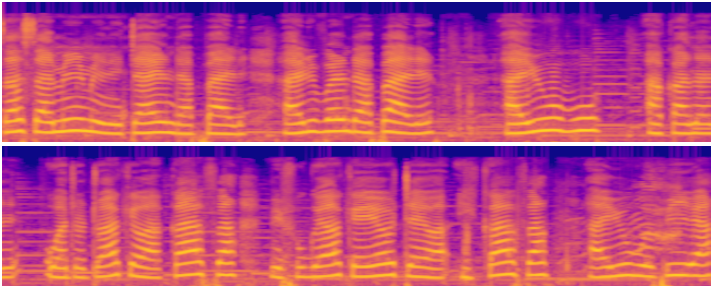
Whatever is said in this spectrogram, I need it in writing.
Sasa mimi nitaenda pale. Alivyoenda pale, Ayubu akana watoto wake wakafa, mifugo yake yote wa- ikafa. Ayubu pia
